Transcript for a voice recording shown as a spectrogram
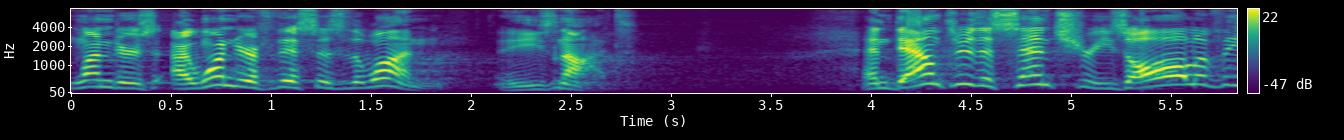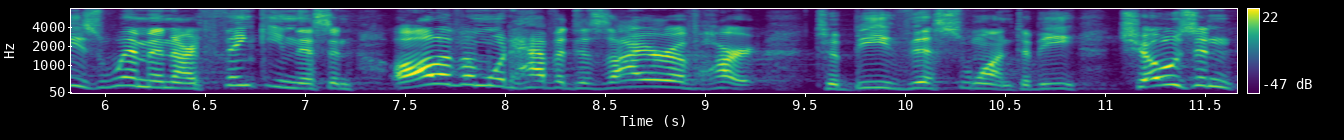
wonders, I wonder if this is the one. He's not. And down through the centuries, all of these women are thinking this, and all of them would have a desire of heart to be this one, to be chosen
